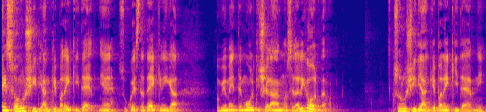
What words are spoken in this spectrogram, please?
E sono usciti anche parecchi terni eh. su questa tecnica, ovviamente molti ce l'hanno, se la ricordano. sono usciti anche parecchi terni.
